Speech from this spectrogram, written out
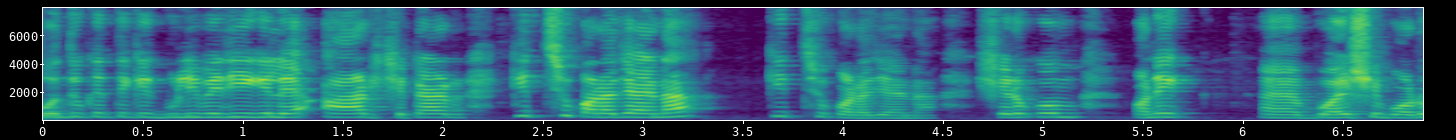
বন্দুকের থেকে গুলি বেরিয়ে গেলে আর সেটার কিচ্ছু করা যায় না, কিচ্ছু করা যায় না। সেরকম অনেক বয়সে বড়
